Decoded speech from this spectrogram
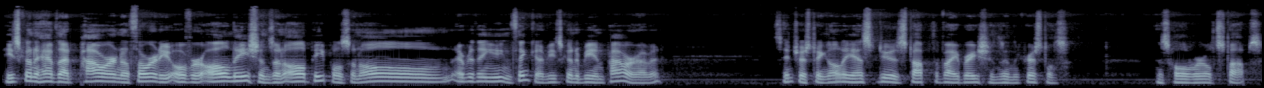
He's going to have that power and authority over all nations and all peoples and all everything you can think of. He's going to be in power of it. It's interesting. All he has to do is stop the vibrations in the crystals. This whole world stops.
